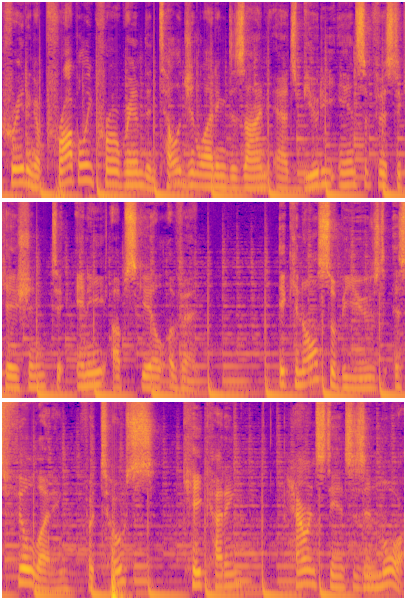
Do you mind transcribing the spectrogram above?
Creating a properly programmed intelligent lighting design adds beauty and sophistication to any upscale event. It can also be used as fill lighting for toasts, cake cutting, parent stances, and more.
